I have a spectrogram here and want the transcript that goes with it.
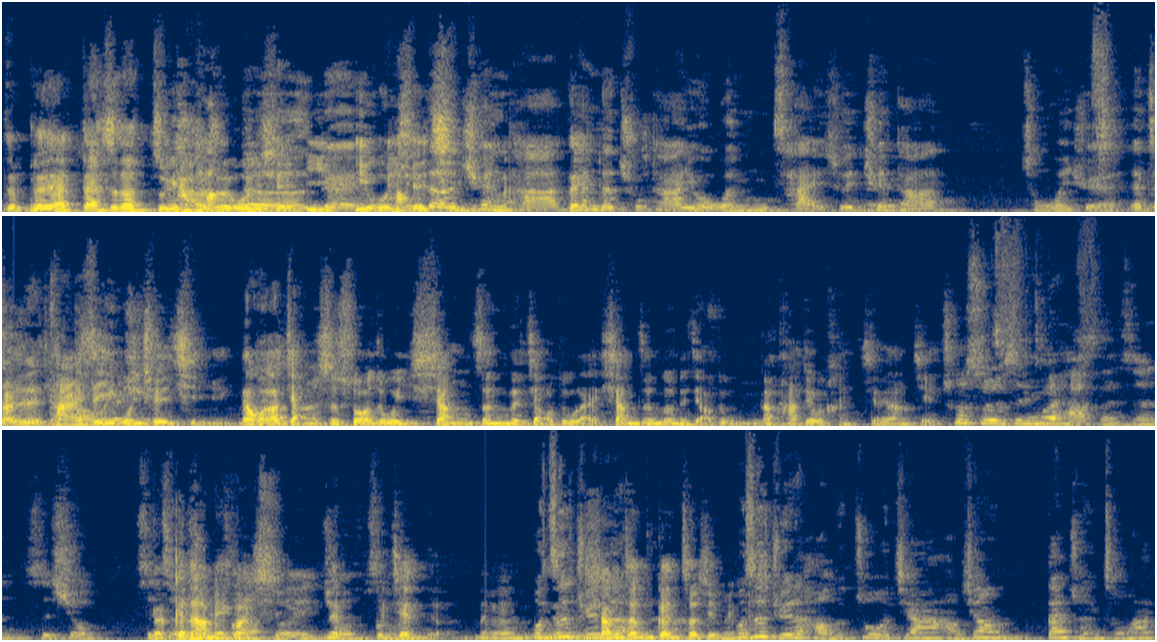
对不对啊？但是他主要还是文学，以以文学庞德起名劝他，看。得出他有文采，所以劝他从文学，但是学他还是以文学起名。那我要讲的是说，如果以象征的角度来，象征论的角度，那他就很这样接触那。是不是因为他本身是修是那跟他没关系所以，就那不见得。那个我只是觉得象征跟哲学没关系。我只是觉得好的作家好像单纯从他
